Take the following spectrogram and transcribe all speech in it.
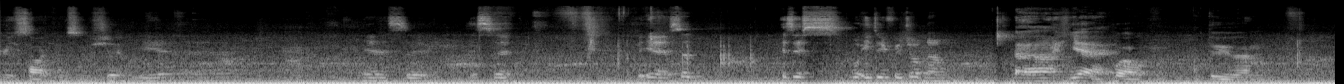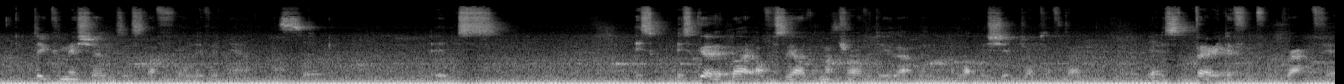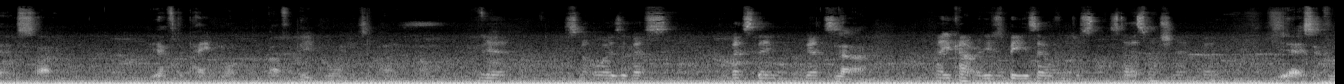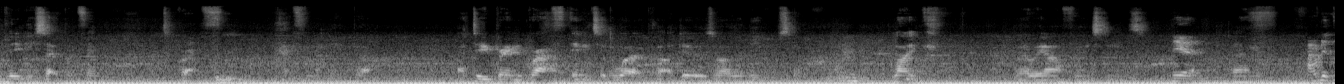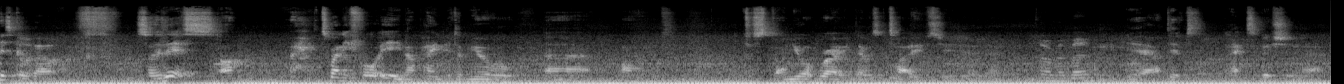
Recycle some shit. Yeah. Yeah, that's it. That's it. But yeah, so is this what you do for a job now? Uh, yeah, well, I do um, do commissions and stuff for a living. Yeah, So, it's it's it's good. Like, obviously, I'd much rather do that than a lot of the shit jobs I've done. It's very different from graff. Yeah, it's like you have to paint what other people want you to paint. yeah, it's not always the best, the best thing, I guess. No, Like, you can't really just be yourself and just start smashing it. But yeah, it's a completely separate thing to graff, definitely. But I do bring graff into the work that I do as well, the legal stuff. Like where we are, for instance. yeah, Um, how did this come about? So this, uh, 2014, I painted a mural uh, on just on York Road. There was a tattoo studio there. I remember. Yeah, I did an exhibition there.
